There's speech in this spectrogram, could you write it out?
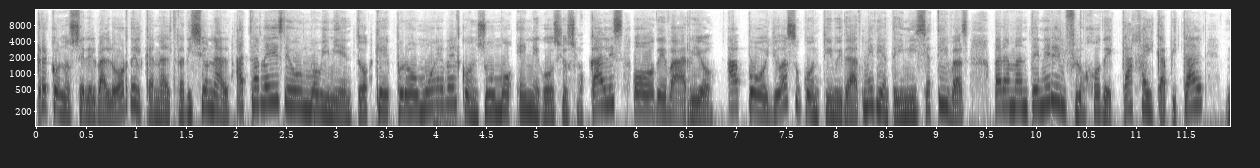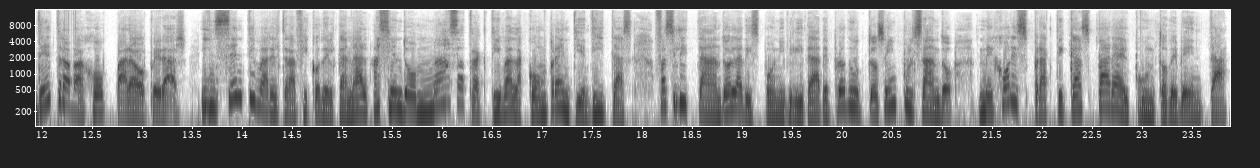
Reconocer el valor del canal tradicional a través de un movimiento que promueve el consumo en negocios locales o de barrio. Apoyo a su continuidad mediante iniciativas para mantener el flujo de caja y capital de trabajo para operar. Incentivar el tráfico del canal haciendo más atractiva la compra en tienditas, facilitando la disponibilidad de productos e impulsando mejores prácticas para el punto de venta.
